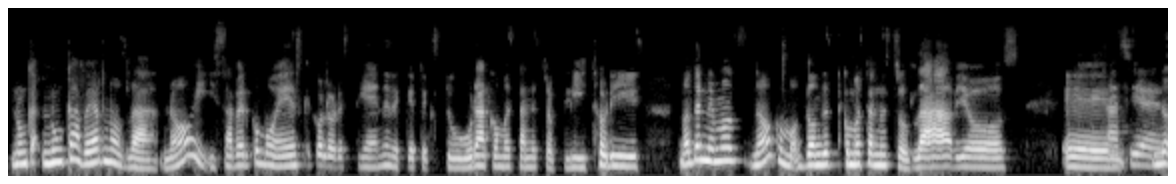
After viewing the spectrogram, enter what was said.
nunca, nunca vernosla, ¿no? Y, saber cómo es, qué colores tiene, de qué textura, cómo está nuestro clítoris, no tenemos, ¿no? Como, dónde, cómo están nuestros labios. Eh, así es. No,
